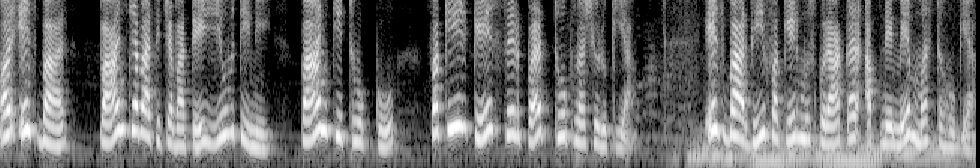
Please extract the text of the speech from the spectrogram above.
और इस बार पान चबाते चबाते युवती ने पान की थूक को फकीर के सिर पर थूकना शुरू किया। इस बार भी फकीर मुस्कुराकर अपने में मस्त हो गया।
